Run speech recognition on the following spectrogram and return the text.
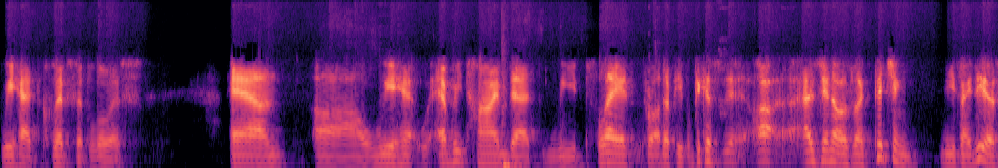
we had clips of Lewis, and uh, we had every time that we played for other people, because uh, as you know, it's like pitching these ideas.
